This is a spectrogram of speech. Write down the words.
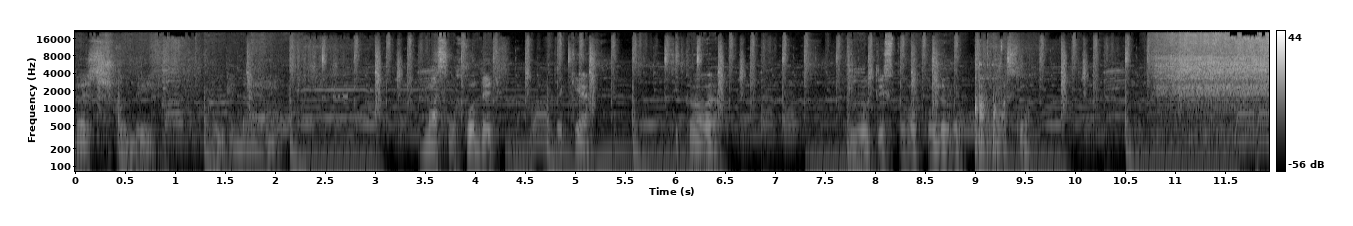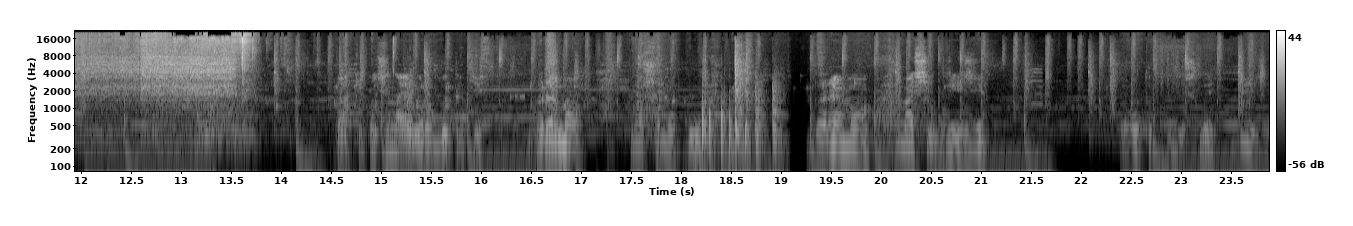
без шкоди викидаємо. У нас виходить таке цікаве золотистого кольору масло. Так, і починаємо робити тісто. Беремо нашу муку, беремо наші дріжджі. Ось тут підійшли дріжджі.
